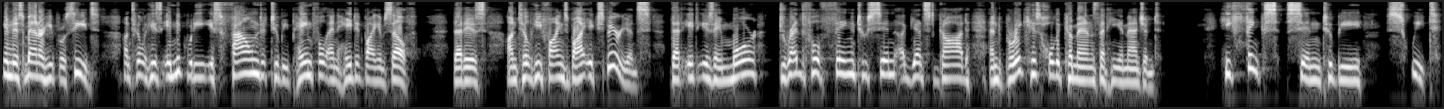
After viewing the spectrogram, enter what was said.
In this manner he proceeds until his iniquity is found to be painful and hated by himself. That is, until he finds by experience that it is a more dreadful thing to sin against God and break his holy commands than he imagined. He thinks sin to be sweet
